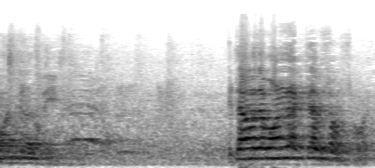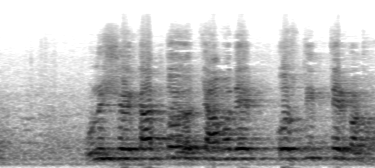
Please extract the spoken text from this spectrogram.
মর্যাদা পেয়েছে এটা আমাদের মনে রাখতে হবে সবসময়। উনিশশো একাত্তর হচ্ছে আমাদের অস্তিত্বের কথা,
